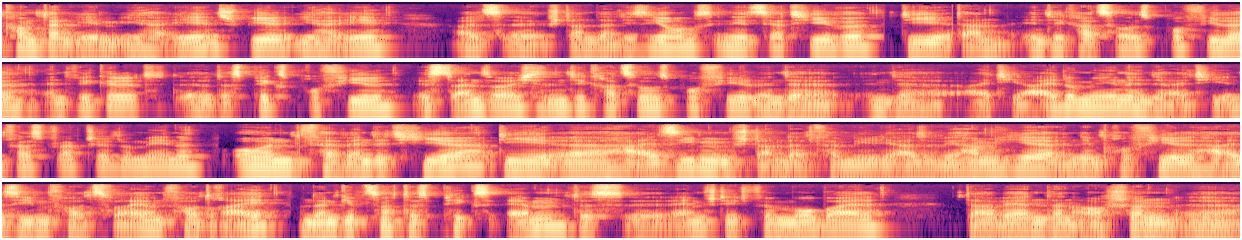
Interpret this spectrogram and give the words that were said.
kommt dann eben IHE ins Spiel. IHE als äh, Standardisierungsinitiative, die dann Integrationsprofile entwickelt. Äh, das PIX-Profil ist ein solches Integrationsprofil in der, in der ITI-Domäne, in der IT-Infrastructure-Domäne und verwendet hier die äh, HL7-Standardfamilie. Also wir haben hier in dem Profil HL7 V2 und V3 und dann gibt's noch das PIX-M. Das äh, M steht für Mobile da werden dann auch schon äh,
